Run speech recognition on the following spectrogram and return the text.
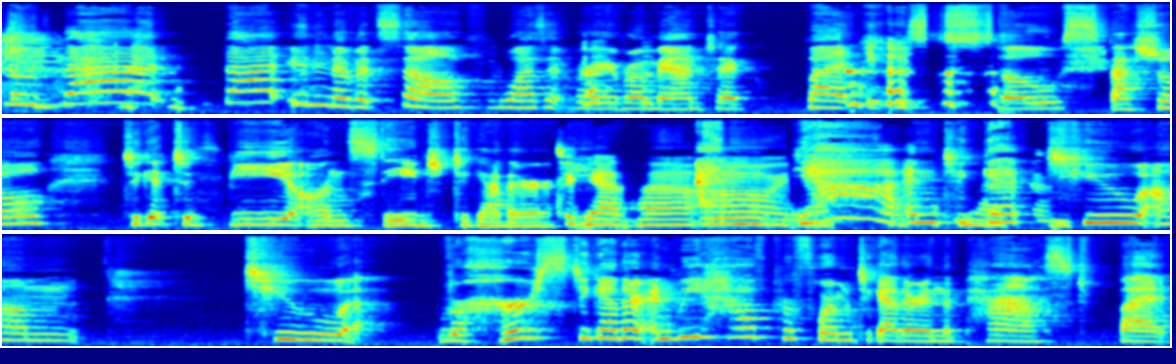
So that that in and of itself wasn't very romantic, but it was so special to get to be on stage together. Together. And oh, yeah, yeah and to get to um to rehearse together and we have performed together in the past but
